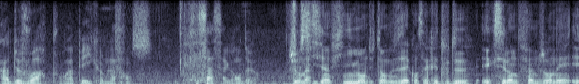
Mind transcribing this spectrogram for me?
un devoir pour un pays comme la France. C'est ça sa grandeur. Je vous remercie infiniment du temps que vous nous avez consacré tous deux. Excellente fin de journée.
